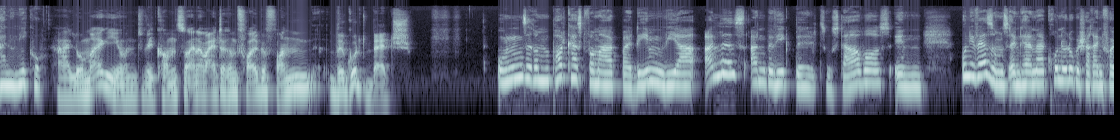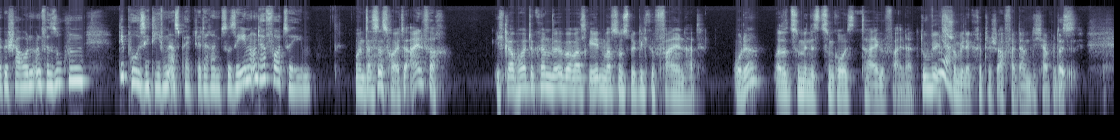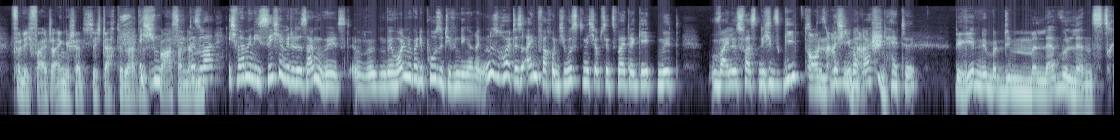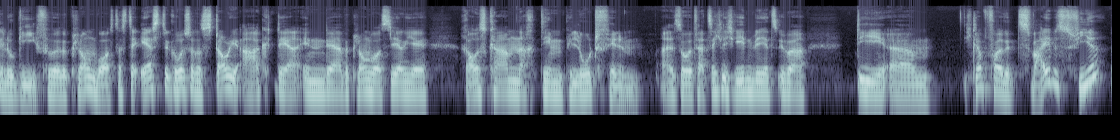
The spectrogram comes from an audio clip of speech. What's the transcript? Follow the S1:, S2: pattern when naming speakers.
S1: Hallo Nico.
S2: Hallo Maigi und willkommen zu einer weiteren Folge von The Good Batch.
S1: Unserem Podcast-Format, bei dem wir alles an Bewegtbild zu Star Wars in universumsinterner chronologischer Reihenfolge schauen und versuchen, die positiven Aspekte daran zu sehen und hervorzuheben.
S2: Und das ist heute einfach. Ich glaube, heute können wir über was reden, was uns wirklich gefallen hat. Oder? Also zumindest zum größten Teil gefallen hat. Du wirkst
S1: Ja.
S2: schon wieder kritisch. Ach verdammt, ich habe das völlig falsch eingeschätzt. Ich dachte, du hattest
S1: Ich,
S2: Spaß an
S1: das war, ich war mir nicht sicher, wie du das sagen willst. Wir wollen über die positiven Dinge reden. Das heute ist einfach und ich wusste nicht, ob es jetzt weitergeht mit, weil es fast nichts gibt,
S2: Oh nein,
S1: mich überrascht
S2: nein.
S1: hätte.
S2: Wir reden über die Malevolence-Trilogie für The Clone Wars. Das ist der erste größere Story-Arc, der in der The Clone Wars-Serie rauskam nach dem Pilotfilm. Also tatsächlich reden wir jetzt über die, ähm, ich glaube, Folge zwei bis vier.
